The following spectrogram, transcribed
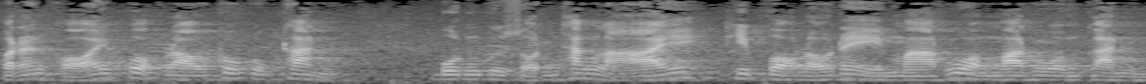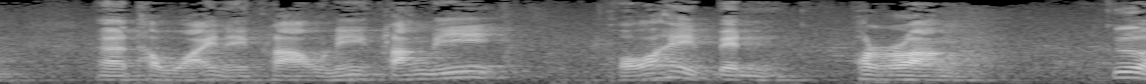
เพราะฉะนั้นขอให้พวกเราทุกๆท่าน บุญกุศลทั้งหลายที่พวกเราได้มาร่วมมารวมกันถวายในคราวนี้ครั้งนี้ ขอให้เป็นพลังเกื้อ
